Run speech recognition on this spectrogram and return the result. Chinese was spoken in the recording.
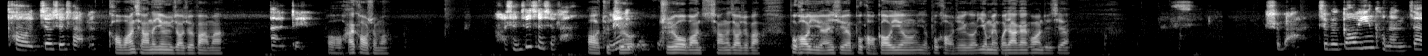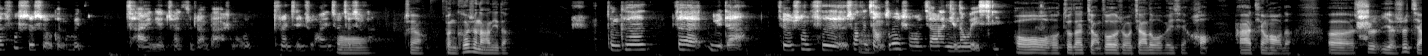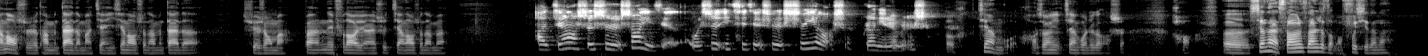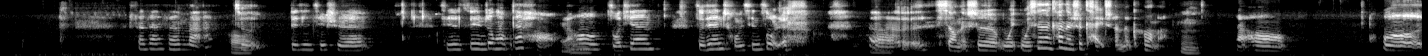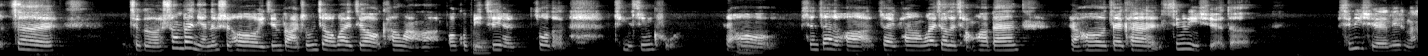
考教学法。考王强的英语教学法吗？哎，对。哦，还考什么？好像就教学法。哦，就只有只有王强的教学法，不考语言学，不考高英，也不考这个英美国家概况这些。是吧？这个高音可能在复试时候可能会差一点，转四转八什么，我不是很清楚，好像就教学法。这样，本科是哪里的？本科在女大，就上次上次讲座的时候加了您的微信。哦，就在讲座的时候加的我微信，好，还挺好的。呃，是也是简老师他们带的吗？简一新老师他们带的学生吗？班那辅导员是简老师他们。啊，景老师是上一届的，我是一七届是施毅老师，不知道你认不认识？哦，见过，好像也见过这个老师。好，呃，现在三三三是怎么复习的呢？三三三吧，就最近其实其实最近状态不太好，然后昨天昨天重新做人，呃，想的是我我现在看的是凯晨的课嘛，嗯，然后我在。这个上半年的时候已经把中教外教看完了，包括笔记也做的挺辛苦。然后现在的话在看外教的强化班，然后再看心理学的，心理学那什么，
